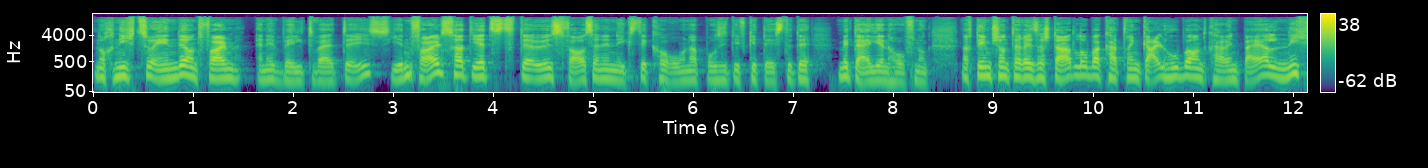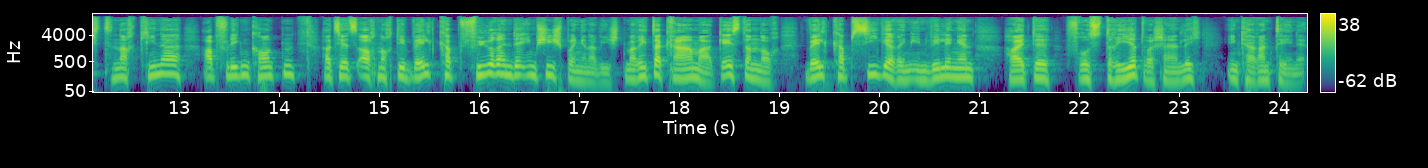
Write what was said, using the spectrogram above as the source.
noch nicht zu Ende und vor allem eine weltweite ist. Jedenfalls hat jetzt der ÖSV seine nächste Corona-positiv getestete Medaillenhoffnung. Nachdem schon Theresa Stadlober, Katrin Gallhuber und Karin Bayerl nicht nach China abfliegen konnten, hat sie jetzt auch noch die Weltcup-Führende im Skispringen erwischt. Marita Kramer, gestern noch Weltcup-Siegerin in Willingen, heute frustriert wahrscheinlich in Quarantäne.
